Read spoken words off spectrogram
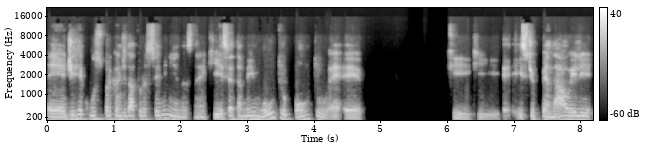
é, de recursos para candidaturas femininas, né? Que esse é também um outro ponto é, é, que, que esse tipo penal ele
